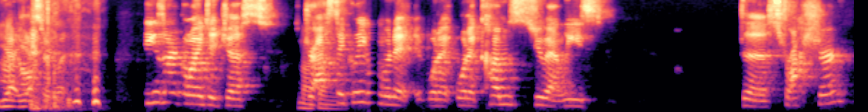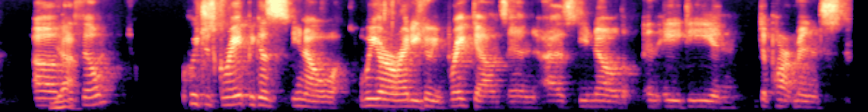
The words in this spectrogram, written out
Yeah, yeah. things aren't going to just drastically when it when it when it comes to at least the structure of yeah. the film which is great because you know we are already doing breakdowns. And as you know an ad and departments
